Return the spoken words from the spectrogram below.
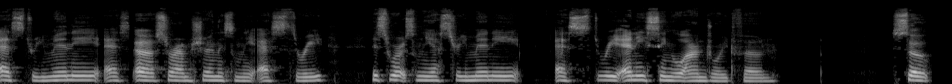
S3 Mini, S uh, sorry, I'm showing this on the S3. This works on the S3 Mini, S3, any single Android phone. So,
